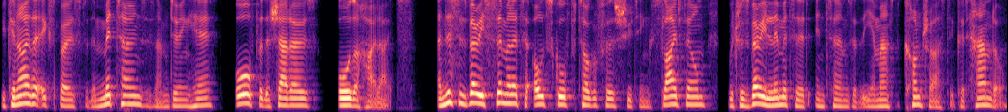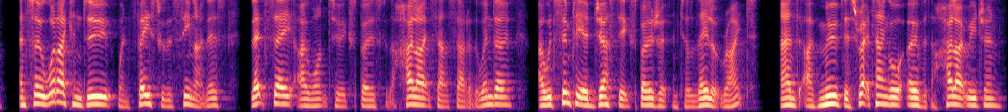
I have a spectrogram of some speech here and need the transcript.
You can either expose for the midtones, as I'm doing here, or for the shadows, or the highlights. And this is very similar to old school photographers shooting slide film, which was very limited in terms of the amount of contrast it could handle. And so what I can do when faced with a scene like this, let's say I want to expose for the highlights outside of the window, I would simply adjust the exposure until they look right. And I've moved this rectangle over the highlight region.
